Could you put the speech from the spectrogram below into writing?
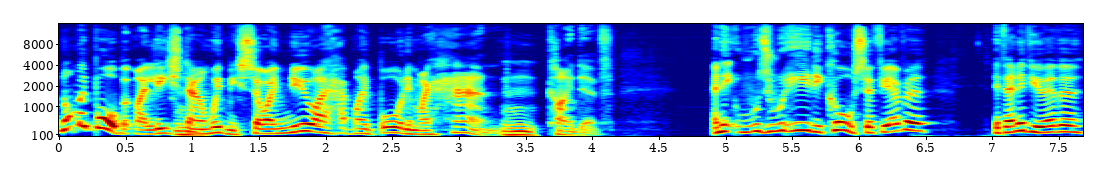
not my board, but my leash mm. down with me. So I knew I had my board in my hand, kind of. And it was really cool. So if you ever, if any of you ever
